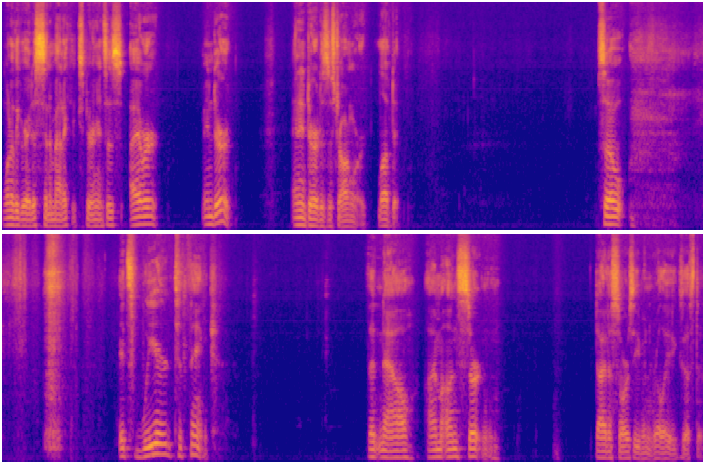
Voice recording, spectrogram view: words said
one of the greatest cinematic experiences I ever endured. And endured is a strong word. Loved it. So it's weird to think that now I'm uncertain dinosaurs even really existed.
